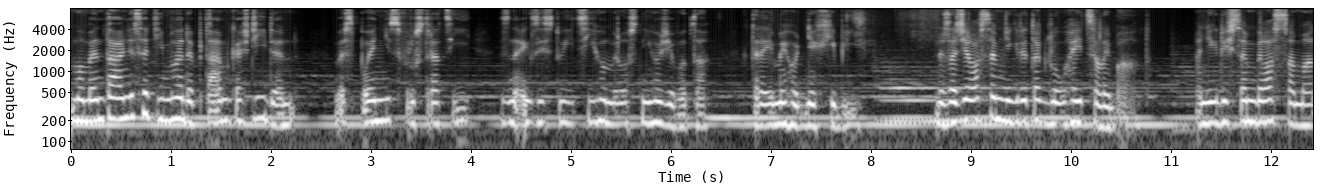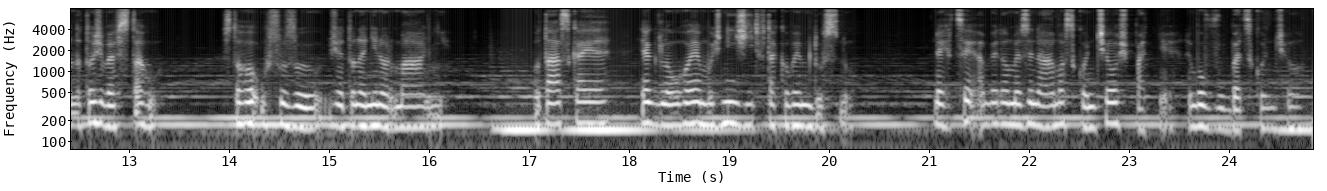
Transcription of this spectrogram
Momentálně se tímhle deptám každý den ve spojení s frustrací z neexistujícího milostného života, který mi hodně chybí. Nezažila jsem nikdy tak dlouhý celibát. Ani když jsem byla sama, natož ve vztahu. Z toho usuzuju, že to není normální. Otázka je, jak dlouho je možný žít v takovém dusnu. Nechci, aby to mezi náma skončilo špatně, nebo vůbec skončilo.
